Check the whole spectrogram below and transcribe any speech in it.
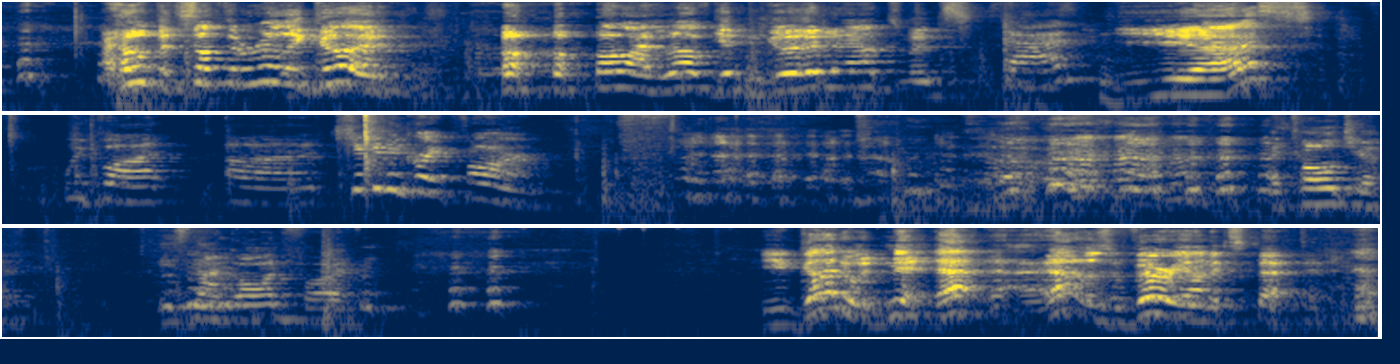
I hope it's something really good. Oh, I love getting good announcements. Dad, Yes? we bought uh, Chicken and Grape Farm. I told you. He's not going for it. You got to admit, that, that was very unexpected. You,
